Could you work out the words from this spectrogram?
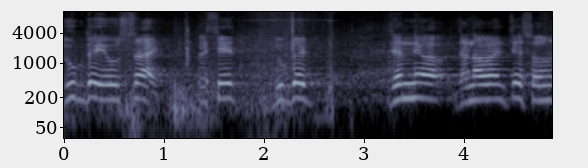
दुग्ध व्यवसाय तसेच दुग्धजन्य जनावरांचे सं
